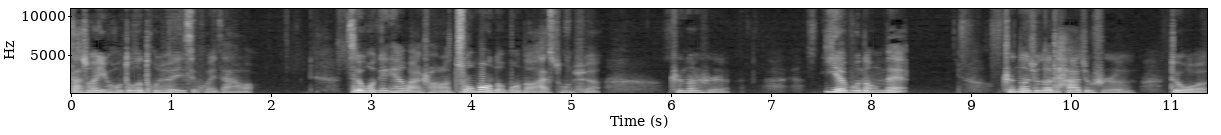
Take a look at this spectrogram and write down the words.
打算以后都跟同学一起回家了，结果那天晚上做梦都梦到 S 同学，真的是夜不能寐，真的觉得他就是对我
